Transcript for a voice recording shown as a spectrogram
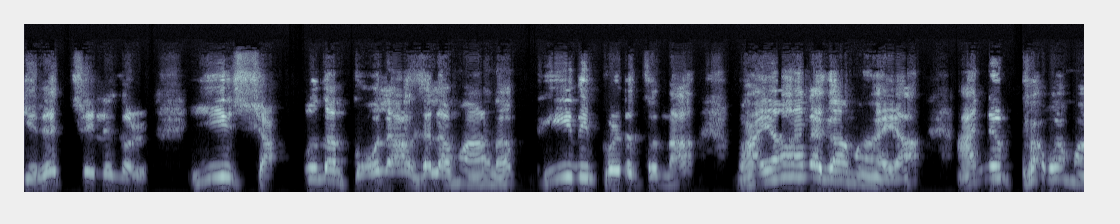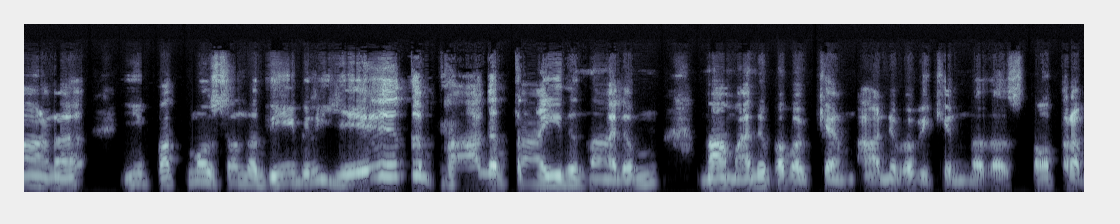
ഇരച്ചിലുകൾ ഈ ശബ്ദ കോലാഹലമാണ് ഭീതിപ്പെടുത്തുന്ന ഭയാനകമായ അനുഭവമാണ് ഈ പത്മോസ് എന്ന ദ്വീപിൽ ഏത് ഭാഗത്തായിരുന്നാലും നാം അനുഭവിക്കാൻ അനുഭവിക്കുന്നത് സ്തോത്രം.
